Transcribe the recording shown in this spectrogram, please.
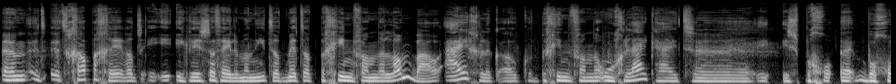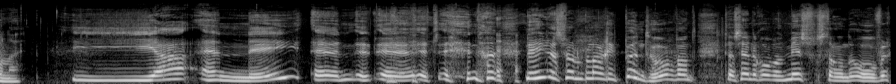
Um, het, het grappige, want ik, ik, wist dat helemaal niet... dat met dat begin van de landbouw... eigenlijk ook het begin van de ongelijkheid uh, is bego uh, begonnen. Ja en nee. En, het, nee, dat is wel een belangrijk punt hoor. Want daar zijn er al wat misverstanden over.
